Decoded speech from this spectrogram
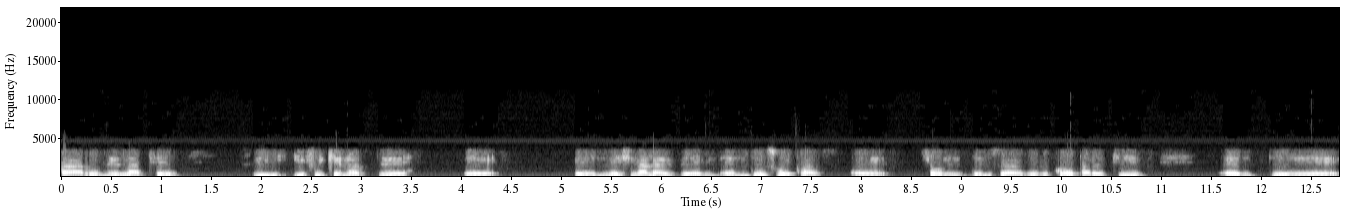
Parow, Milnerton, see if we cannot uh, uh, uh, nationalize them and those workers uh, from themselves as a cooperative and uh,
